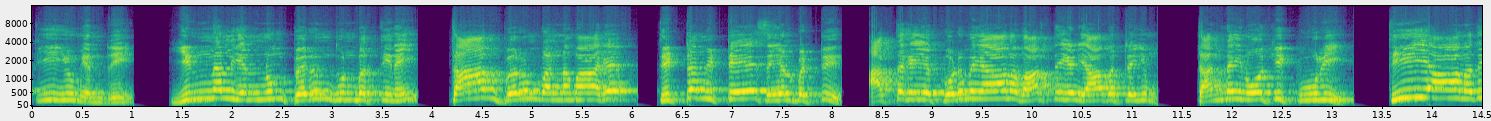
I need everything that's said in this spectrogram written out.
தீயும் என்றே இன்னல் என்னும் பெருந்துன்பத்தினை தான் பெரும் வண்ணமாக திட்டமிட்டே செயல்பட்டு அத்தகைய கொடுமையான வார்த்தைகள் யாவற்றையும் தன்னை நோக்கி கூறி தீயானது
